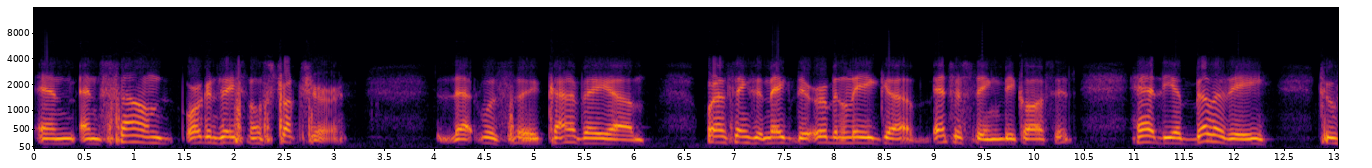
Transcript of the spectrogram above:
and and sound organizational structure that was a, kind of a um, one of the things that made the Urban League uh, interesting because it had the ability to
